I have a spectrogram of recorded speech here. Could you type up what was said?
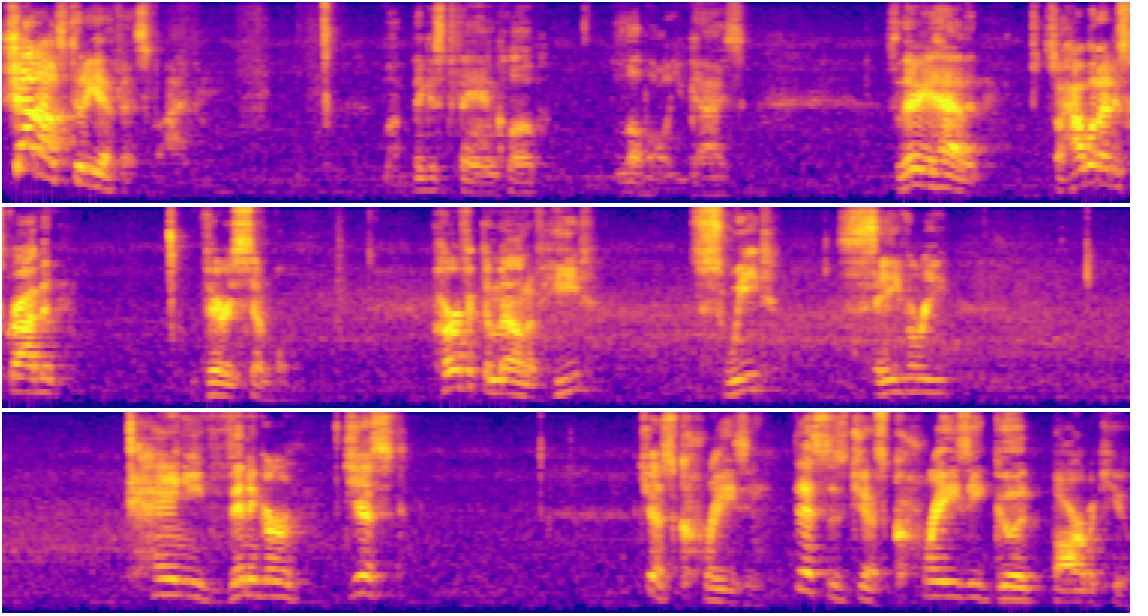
Shout outs to the FS5. My biggest fan club. Love all you guys. So there you have it. So how would I describe it? Very simple. Perfect amount of heat, sweet, savory, tangy vinegar, just just crazy. This is just crazy good barbecue.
